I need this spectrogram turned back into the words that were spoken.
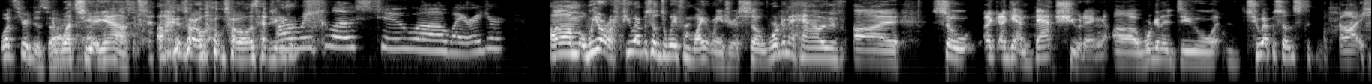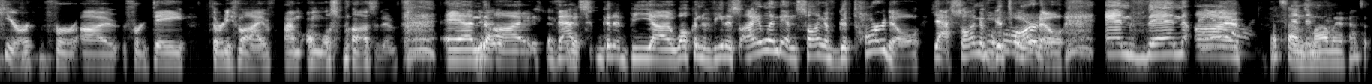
what's your desire? What's your yeah? Uh, sorry, sorry, what was that, Jason? Are we close to uh, White Ranger? Um, we are a few episodes away from White Rangers, so we're gonna have uh, so a- again, bat shooting. Uh, we're gonna do two episodes uh here for uh for day thirty-five. I'm almost positive, and Yeah, uh, yeah, yeah. that's gonna be uh, Welcome to Venus Island and Song of Guitardo. Yeah, Song of Oh. Guitardo, and then I uh, that. That sounds then- mildly offensive.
